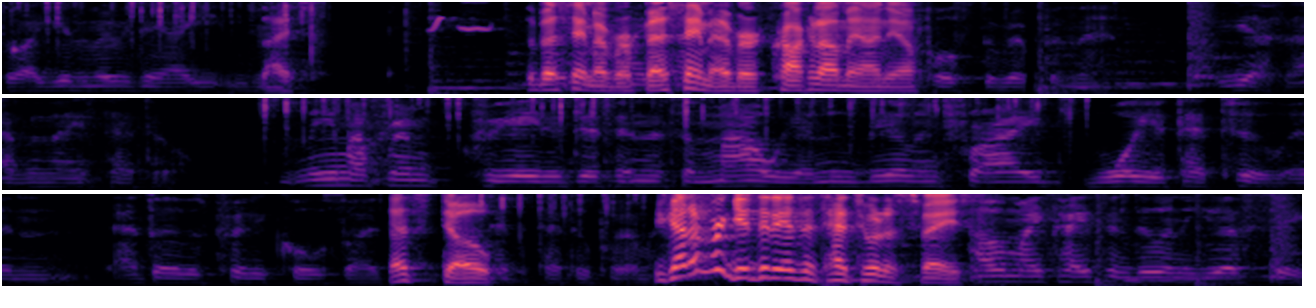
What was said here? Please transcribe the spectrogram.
so I give them everything I eat and drink. Nice. The best name ever. Best name ever. Crocodile Meyanyo. Me and my friend created this, and it's a Maori, a New Zealand tribe warrior tattoo, and I thought it was pretty cool. So I That's dope. tattoo put on my You gotta forget that he has a tattoo on his face. How would Mike Tyson do in the UFC?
